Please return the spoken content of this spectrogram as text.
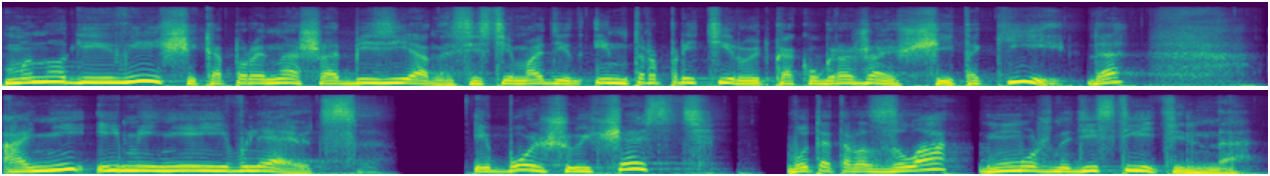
многие вещи, которые наша обезьяна, система 1, интерпретирует как угрожающие такие, да, они ими не являются. И большую часть вот этого зла можно действительно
